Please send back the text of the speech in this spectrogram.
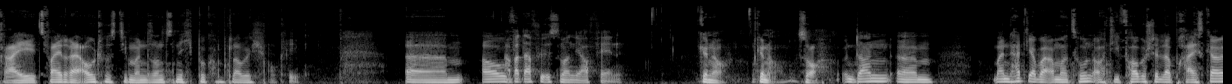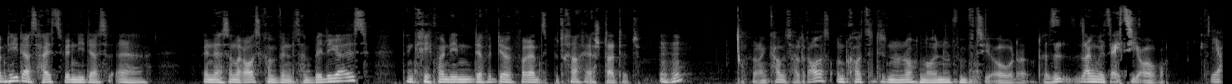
Drei, zwei, drei Autos, die man sonst nicht bekommt, glaube ich. Okay. Ähm, auf, Aber dafür ist man ja Fan. genau, genau. So, und dann, ähm, man hat ja bei Amazon auch die Vorbestellerpreisgarantie. Das heißt, wenn die das, äh, wenn das dann rauskommt, wenn es dann billiger ist, dann kriegt man den Dif- Differenzbetrag erstattet. Mhm. So, dann kam es halt raus und kostete nur noch 59 Euro oder, oder sagen wir 60 Euro. Ja.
